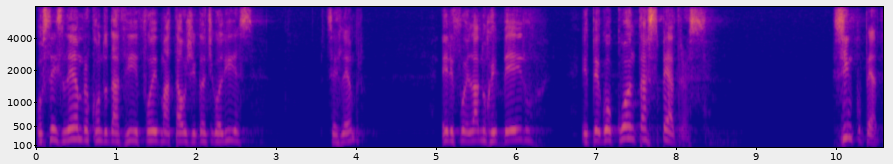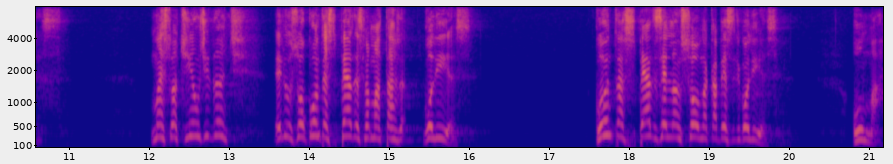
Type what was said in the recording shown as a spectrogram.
Vocês lembram quando Davi foi matar o gigante Golias? Vocês lembram? Ele foi lá no ribeiro e pegou quantas pedras? Cinco pedras. Mas só tinha um gigante. Ele usou quantas pedras para matar Golias? Quantas pedras ele lançou na cabeça de Golias? Uma.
